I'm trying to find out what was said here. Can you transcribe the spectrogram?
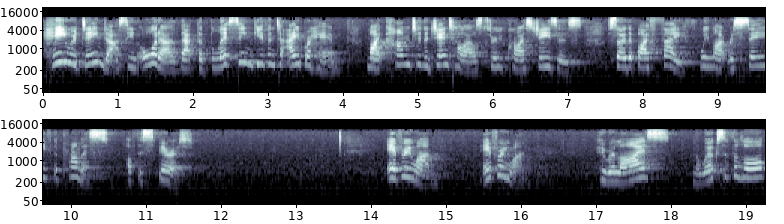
He redeemed us in order that the blessing given to Abraham might come to the Gentiles through Christ Jesus, so that by faith we might receive the promise of the Spirit. Everyone, everyone who relies on the works of the law,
